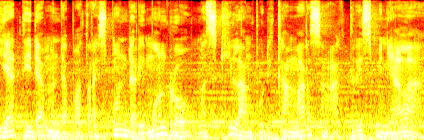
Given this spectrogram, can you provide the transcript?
Ia tidak mendapat respon dari Monroe meski lampu di kamar sang aktris menyala.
